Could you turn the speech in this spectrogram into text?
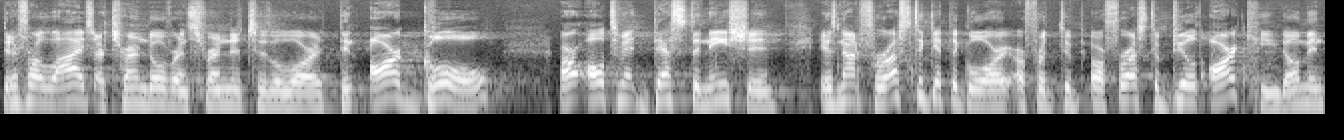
That if our lives are turned over and surrendered to the Lord, then our goal, our ultimate destination, is not for us to get the glory or for, to, or for us to build our kingdom. And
